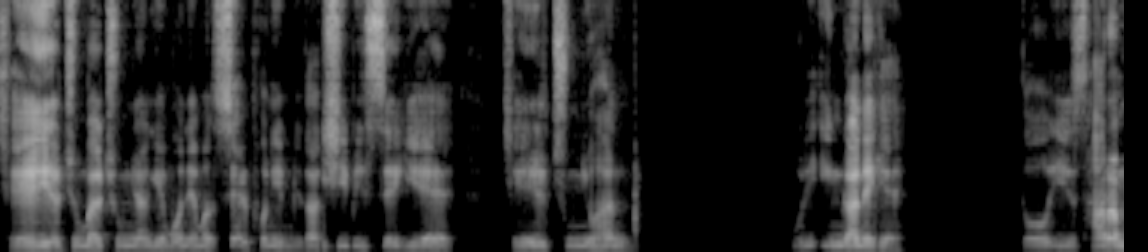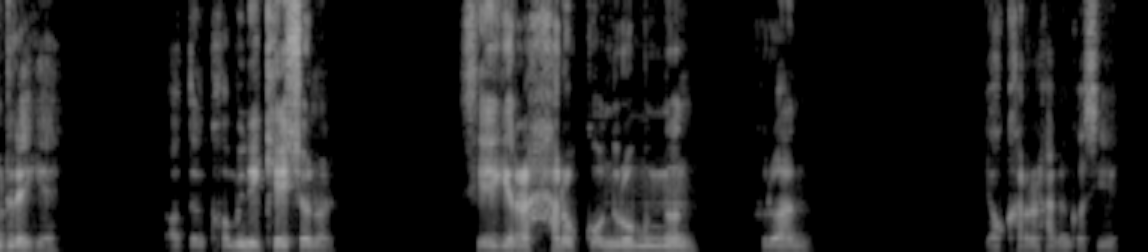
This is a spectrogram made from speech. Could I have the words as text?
제일 정말 중요한 게 뭐냐면 셀폰입니다. 21세기에 제일 중요한 우리 인간에게 또 이 사람들에게 어떤 커뮤니케이션을 세계를 하루권으로 묻는 그러한 역할을 하는 것이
